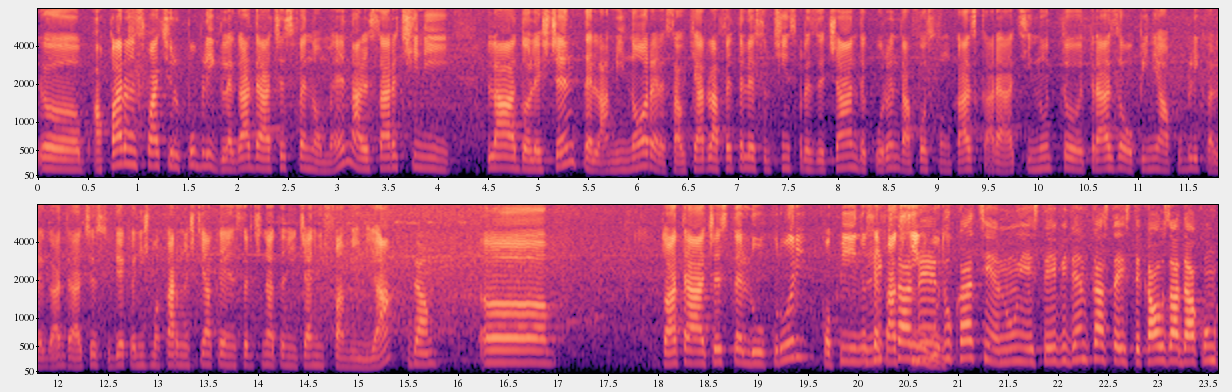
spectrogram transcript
uh, apar în spațiul public legat de acest fenomen al sarcinii la adolescente, la minore sau chiar la fetele sub 15 ani. De curând a fost un caz care a ținut uh, trează opinia publică legat de acest subiect, că nici măcar nu știa că e însărcinată nici ea, nici familia. Da. Uh, toate aceste lucruri, copiii nu Lipsa se fac singuri. de educație, nu? Este evident că asta este cauza, dar acum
